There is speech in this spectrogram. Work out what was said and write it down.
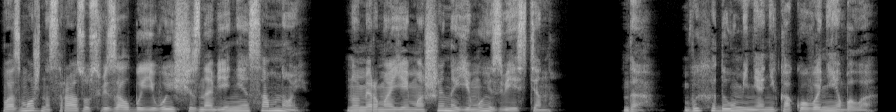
возможно, сразу связал бы его исчезновение со мной. Номер моей машины ему известен. Да, выхода у меня никакого не было.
